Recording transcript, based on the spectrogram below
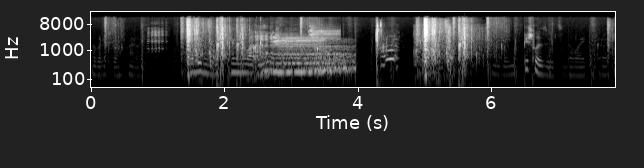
Добре, все, гаразд. Не будемо дискримінувати Пішли звідси, давайте краще.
